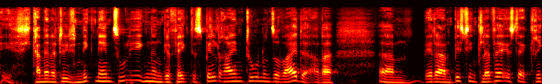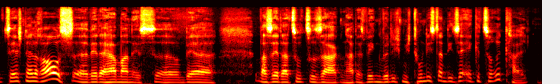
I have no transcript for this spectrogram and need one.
ich kann mir natürlich ein Nickname zulegen, ein gefaktes Bild reintun und so weiter, aber ähm, wer da ein bisschen clever ist, der kriegt sehr schnell raus, äh, wer der Hermann ist äh, und wer, was er dazu zu sagen hat. Deswegen würde ich mich tunlichst an dieser Ecke zurückhalten.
